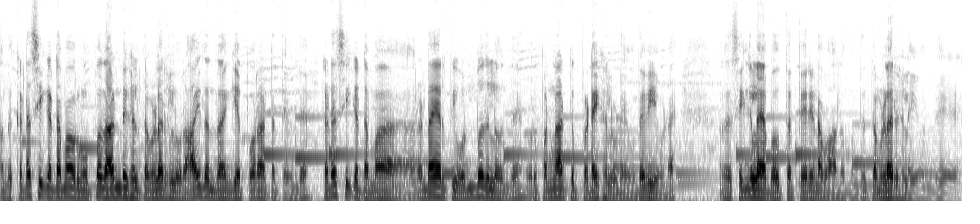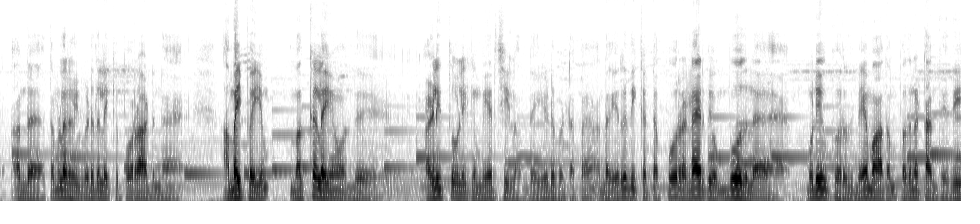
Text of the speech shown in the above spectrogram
அந்த கடைசி கட்டமாக ஒரு முப்பது ஆண்டுகள் தமிழர்கள் ஒரு ஆயுதம் தாங்கிய போராட்டத்தை வந்து கடைசி கட்டமாக ரெண்டாயிரத்தி ஒன்பதில் வந்து ஒரு பன்னாட்டு படைகளுடைய உதவியோட அந்த சிங்கள பௌத்த பேரினவாதம் வந்து தமிழர்களை வந்து அந்த தமிழர்கள் விடுதலைக்கு போராடின அமைப்பையும் மக்களையும் வந்து அழித்து ஒழிக்கும் முயற்சியில் வந்து ஈடுபட்டப்ப அந்த இறுதிக்கட்ட போர் ரெண்டாயிரத்தி ஒம்போதில் முடிவுக்கு வருது. மே மாதம் பதினெட்டாம் தேதி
